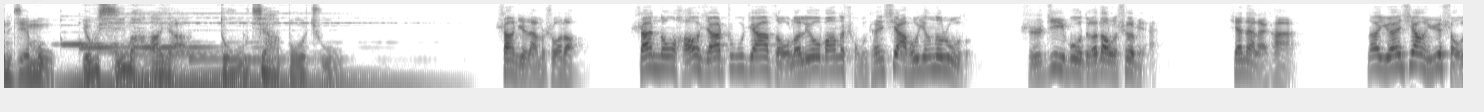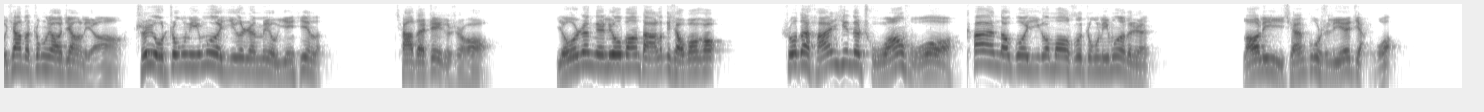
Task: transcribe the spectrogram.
本节目由喜马拉雅独家播出。上集咱们说到，山东豪侠朱家走了刘邦的宠臣夏侯婴的路子，使季布得到了赦免。现在来看，那原项羽手下的重要将领，只有钟离莫一个人没有音信了。恰在这个时候，有人给刘邦打了个小报告，说在韩信的楚王府看到过一个貌似钟离莫的人。老李以前故事里也讲过。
